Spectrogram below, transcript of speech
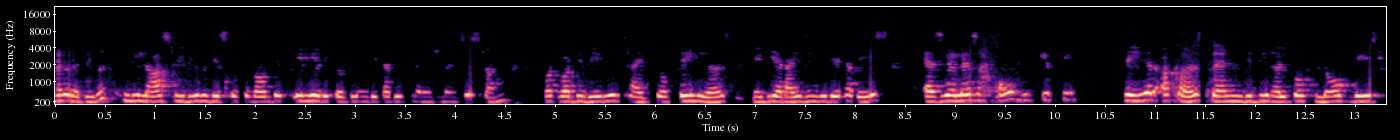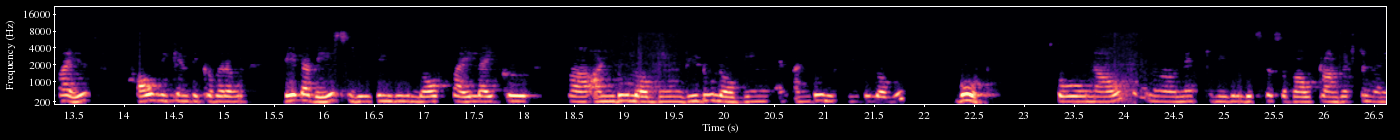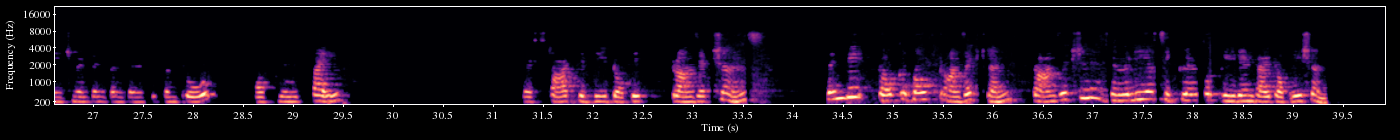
Hello everyone. In the last video, we discussed about the failure recovery in database management system. What were the various types of failures may be arise in the database, as well as how if the failure occurs, then with the help of log-based files, how we can recover our database using the log file like uh, undo logging, redo logging, and undo redo logging both. So now uh, next we will discuss about transaction management and concurrency control of unit 5 let's start with the topic transactions. When we talk about transaction, transaction is generally a sequence of read and write operations.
